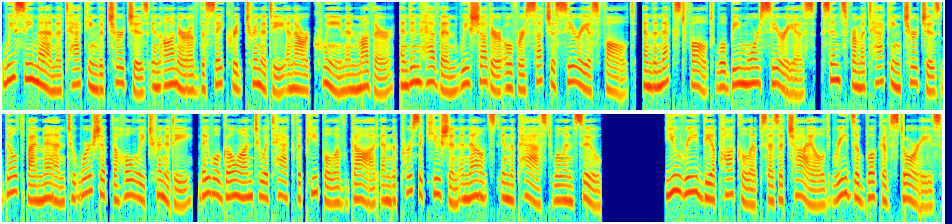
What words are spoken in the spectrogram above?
We see men attacking the churches in honor of the Sacred Trinity and our Queen and Mother, and in heaven we shudder over such a serious fault, and the next fault will be more serious, since from attacking churches built by man to worship the Holy Trinity, they will go on to attack the people of God and the persecution announced in the past will ensue. You read the Apocalypse as a child reads a book of stories.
